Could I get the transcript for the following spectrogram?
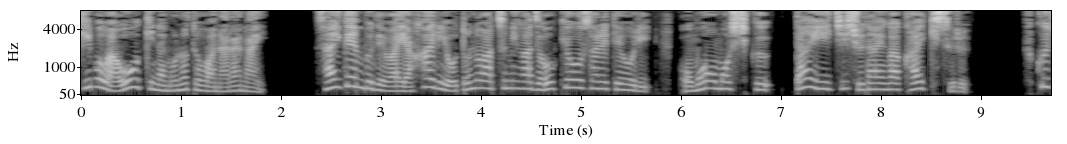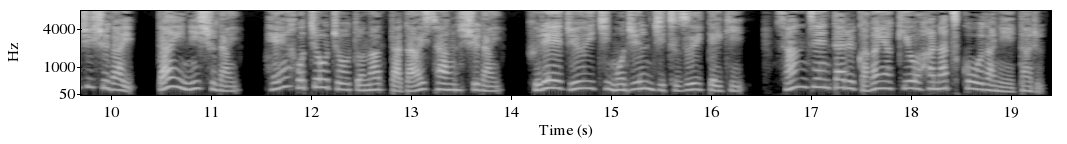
規模は大きなものとはならない。再現部ではやはり音の厚みが増強されており、重々しく第一主題が回帰する。副次主題、第二主題、変補長長となった第三主題、フレー11も順次続いていき、三千たる輝きを放つコーダに至る。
